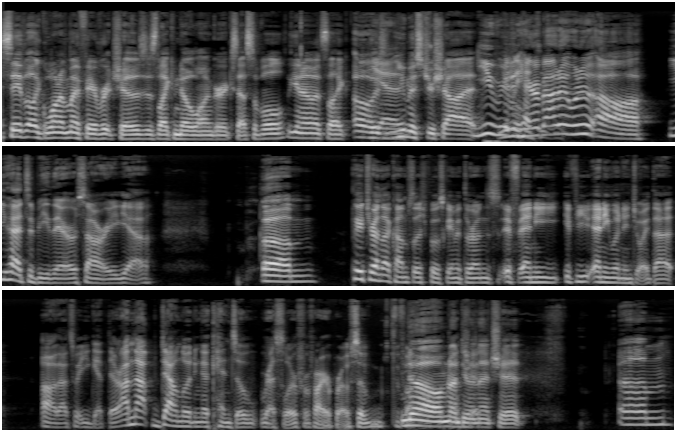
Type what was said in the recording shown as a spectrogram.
say that like one of my favorite shows is like no longer accessible. You know, it's like oh Yeah. you missed your shot. You really didn't hear to- about it when it. Oh, You had to be there. Sorry. Yeah. Um, Patreon.com slash post Game of Thrones. If any, if you anyone enjoyed that, oh, that's what you get there. I'm not downloading a Kenzo wrestler for Fire Pro, so no, I'm not doing shit. that shit. Um,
